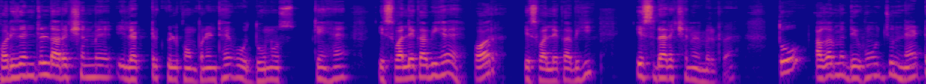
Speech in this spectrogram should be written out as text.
हॉरिजेंटल डायरेक्शन में इलेक्ट्रिक फ़ील्ड कंपोनेंट है, वो दोनों के हैं, इस वाले का भी है और इस वाले का भी इस डायरेक्शन में मिल रहा है। तो अगर मैं देखूँ, जो नेट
